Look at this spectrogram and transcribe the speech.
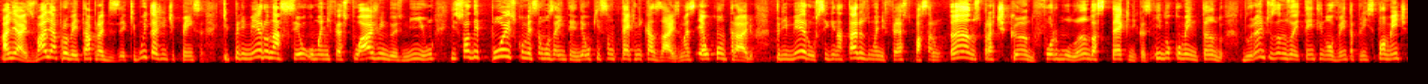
Aliás, vale aproveitar para dizer que muita gente pensa que primeiro nasceu o Manifesto Ágil em 2001 e só depois começamos a entender o que são técnicas ágeis, mas é o contrário. Primeiro, os signatários do manifesto passaram anos praticando, formulando as técnicas e documentando durante os anos 80 e 90 principalmente,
